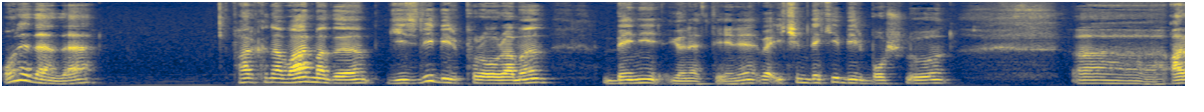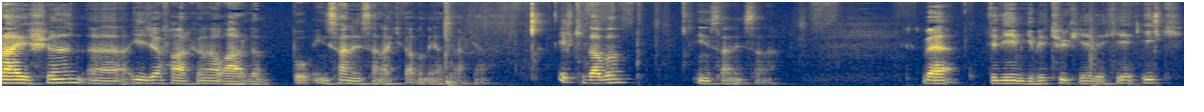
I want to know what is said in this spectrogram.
O nedenle farkına varmadığım gizli bir programın beni yönettiğini ve içimdeki bir boşluğun arayışın iyice farkına vardım. Bu İnsan İnsana kitabını yazarken. İlk kitabım İnsan İnsana. Ve dediğim gibi Türkiye'deki ilk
